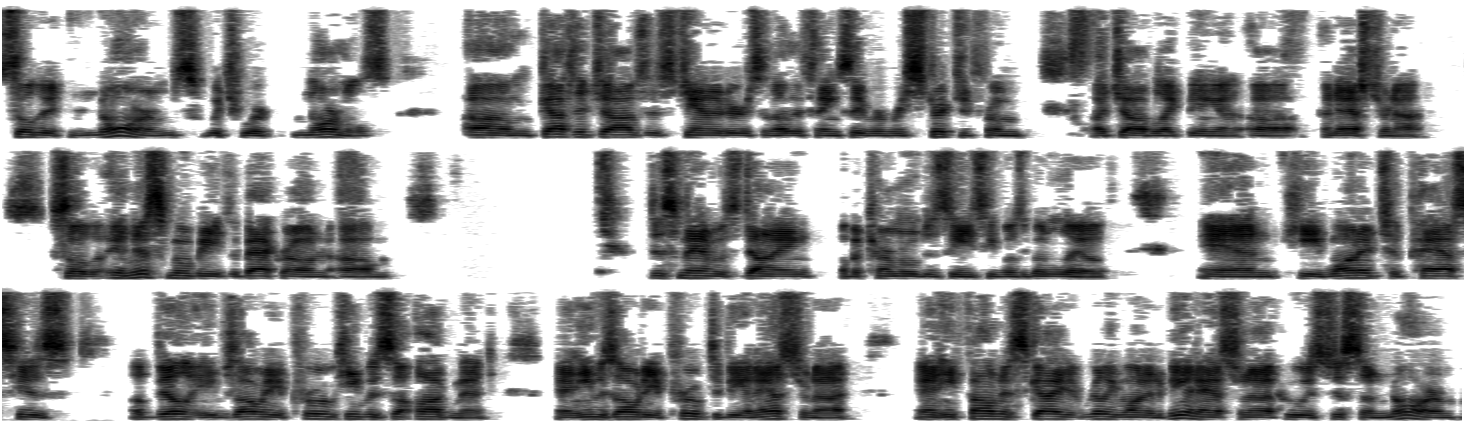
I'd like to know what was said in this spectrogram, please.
so that norms, which were normals, um, got the jobs as janitors and other things. They were restricted from a job like being a, uh, an astronaut. So in this movie, the background, um, this man was dying of a terminal disease. He wasn't going to live and he wanted to pass his ability. He was already approved. He was augment, and he was already approved to be an astronaut. And he found this guy that really wanted to be an astronaut who was just a norm,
